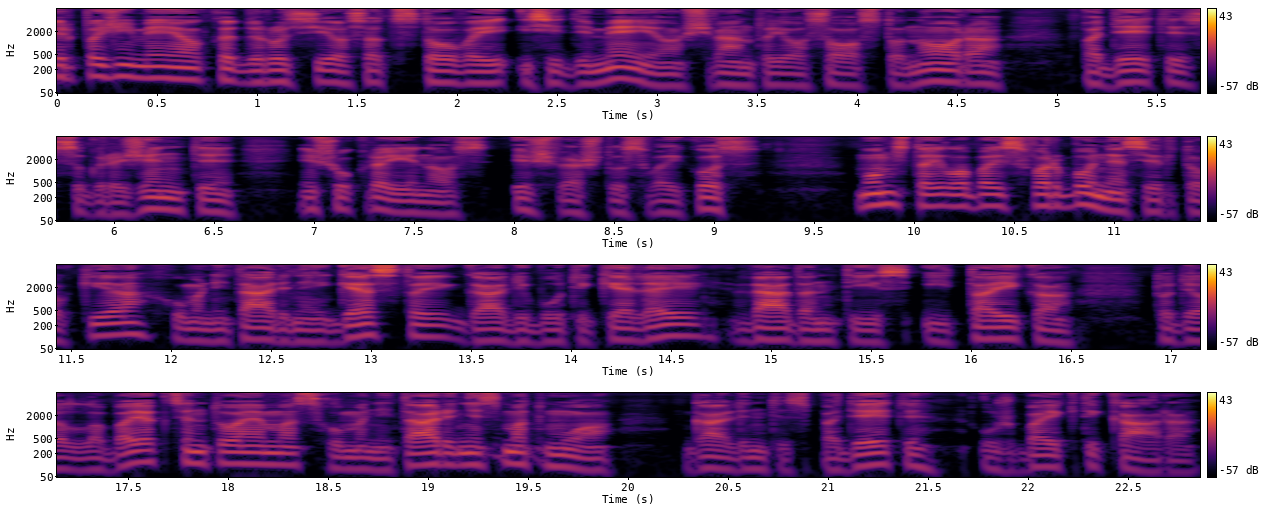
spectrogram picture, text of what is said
ir pažymėjo, kad Rusijos atstovai įsidėmėjo šventojo sosto norą padėti sugražinti iš Ukrainos išvežtus vaikus. Mums tai labai svarbu, nes ir tokie humanitariniai gestai gali būti keliai vedantys į taiką, todėl labai akcentuojamas humanitarinis matmuo, galintis padėti užbaigti karą,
